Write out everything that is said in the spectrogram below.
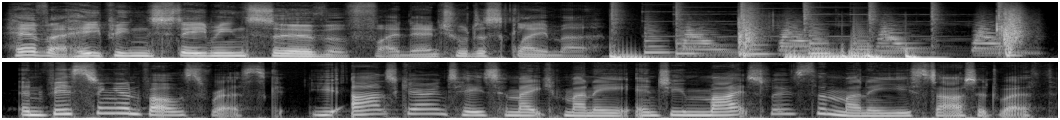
Have a heaping steaming serve of financial disclaimer. Investing involves risk. You aren't guaranteed to make money and you might lose the money you started with.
